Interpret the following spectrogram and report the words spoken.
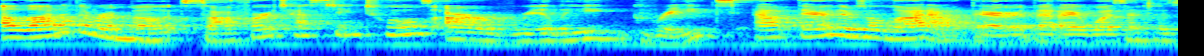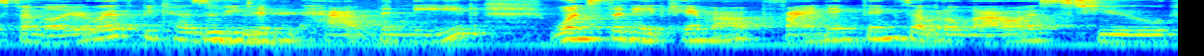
A lot of the remote software testing tools are really great out there. There's a lot out there that I wasn't as familiar with because mm-hmm. we didn't have the need. Once the need came up, finding things that would allow us to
